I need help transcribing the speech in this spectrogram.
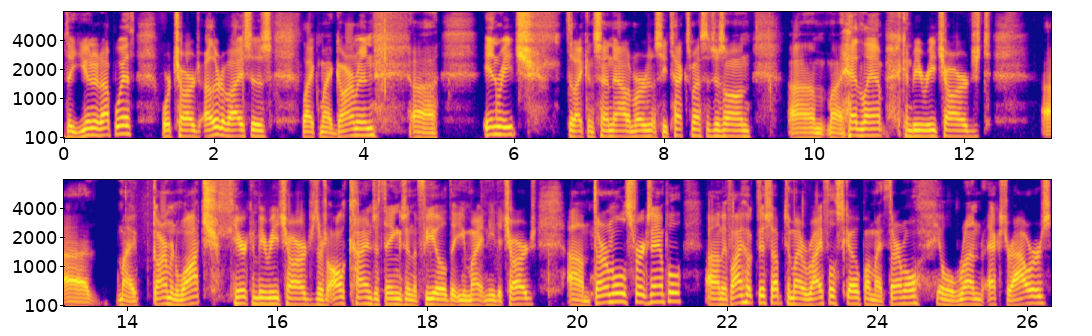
the unit up with or charge other devices like my Garmin, uh, inReach that I can send out emergency text messages on. Um, my headlamp can be recharged. Uh, my Garmin watch here can be recharged. There's all kinds of things in the field that you might need to charge. Um, thermals, for example, um, if I hook this up to my rifle scope on my thermal, it will run extra hours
